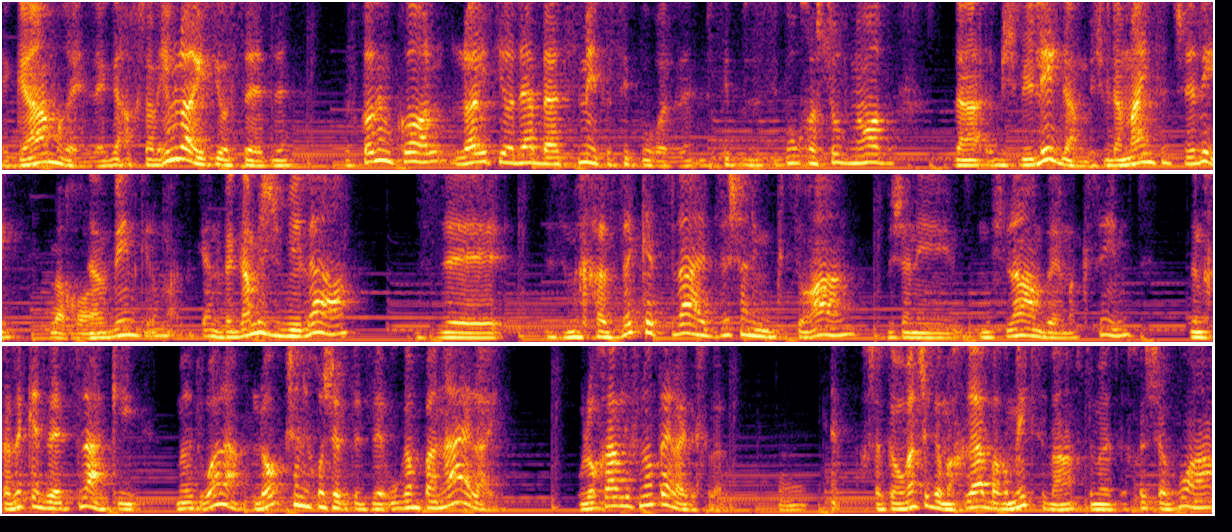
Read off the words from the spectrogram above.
לגמרי, לגמרי. עכשיו, אם לא הייתי עושה את זה, אז קודם כל, לא הייתי יודע בעצמי את הסיפור הזה. זה סיפור חשוב מאוד בשבילי גם, בשביל ה mindset שלי. נכון. להבין, כאילו, מה כן, וגם בשבילה, זה, זה מחזק אצלה את זה שאני מקצוען, ושאני מושלם ומקסים, זה מחזק את זה אצלה, כי היא אומרת, וואלה, לא רק שאני חושבת את זה, הוא גם פנה אליי. הוא לא חייב לפנות אליי בכלל. עכשיו, כמובן שגם אחרי הבר מצווה, זאת אומרת, אחרי שבוע,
